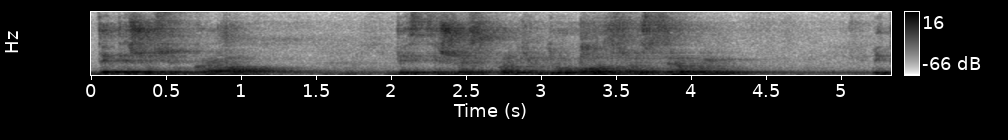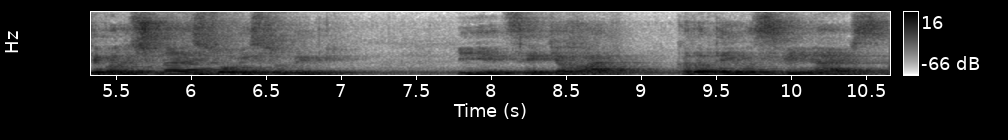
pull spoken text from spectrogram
де ти щось украв, десь ти щось проти другого щось зробив. І тебе починає совість судити. І цей тягар, коли ти його звільняєшся,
